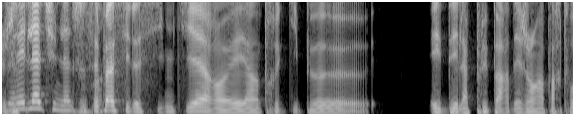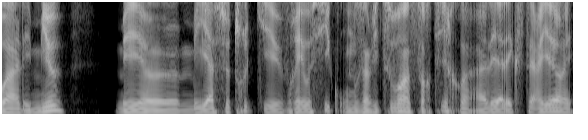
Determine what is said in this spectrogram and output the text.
je sais- de la thune Je là-dessus. sais pas si le cimetière est un truc qui peut aider la plupart des gens à part toi à aller mieux. Mais euh, mais il y a ce truc qui est vrai aussi qu'on nous invite souvent à sortir quoi, à aller à l'extérieur et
